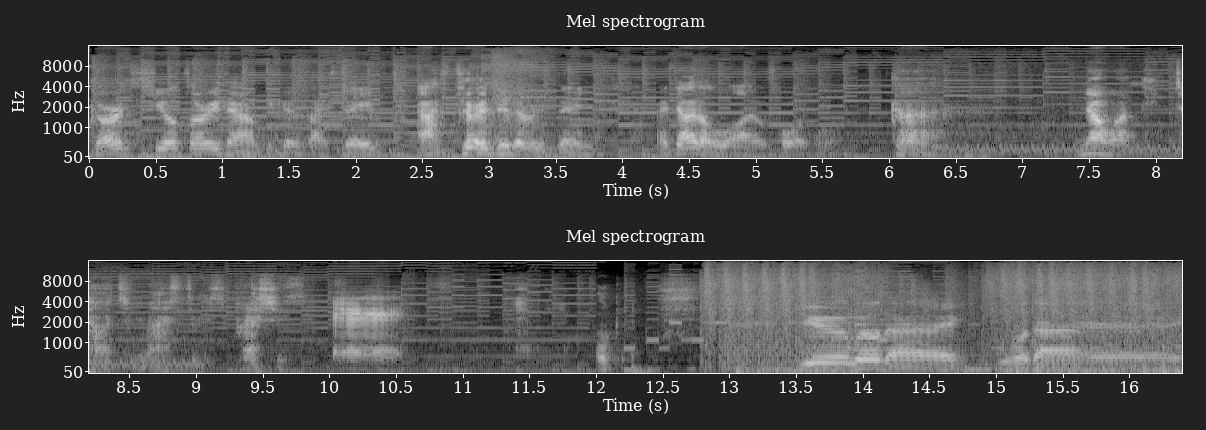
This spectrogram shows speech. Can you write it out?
guard's shield's already down because I saved after I did everything. I died a lot, it was horrible. God. No one may touch Master's precious egg. Okay. You will die. You will die.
